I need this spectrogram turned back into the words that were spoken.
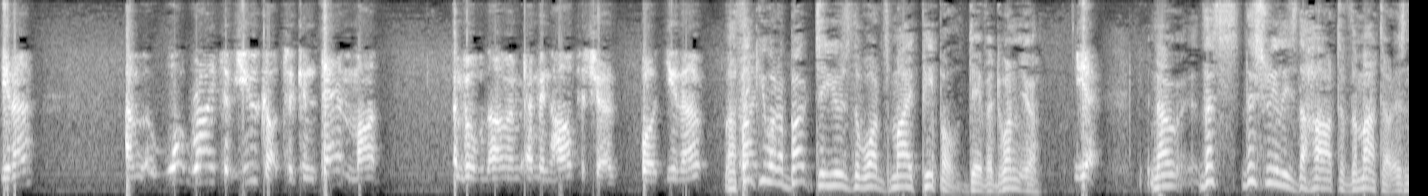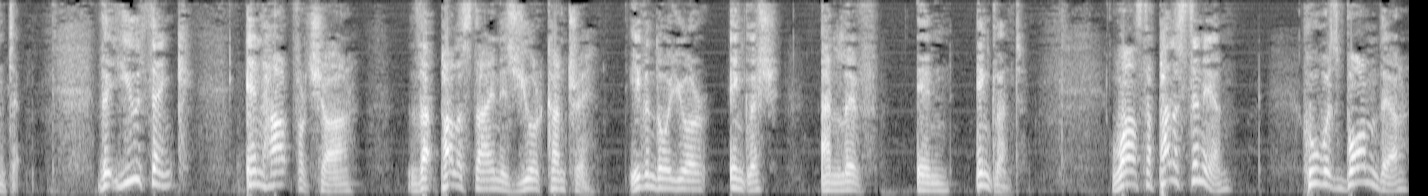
You know? Um, what right have you got to condemn my... I'm, I'm I'm in Hertfordshire, but, you know... I think my- you were about to use the words my people, David, weren't you? Yeah. Now, this, this really is the heart of the matter, isn't it? That you think in Hertfordshire that Palestine is your country, even though you're English and live in England. Whilst a Palestinian who was born there,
